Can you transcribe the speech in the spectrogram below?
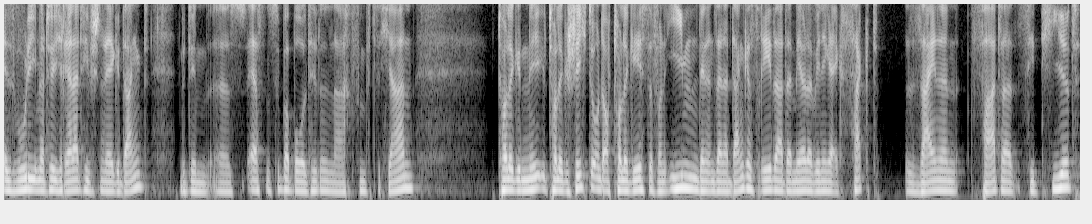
Es wurde ihm natürlich relativ schnell gedankt mit dem äh, ersten Super Bowl-Titel nach 50 Jahren. Tolle, tolle Geschichte und auch tolle Geste von ihm, denn in seiner Dankesrede hat er mehr oder weniger exakt seinen Vater zitiert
